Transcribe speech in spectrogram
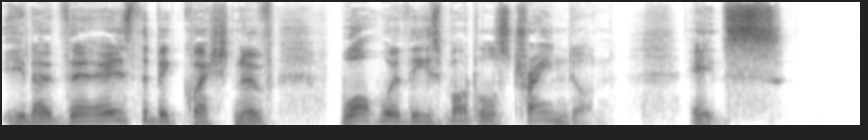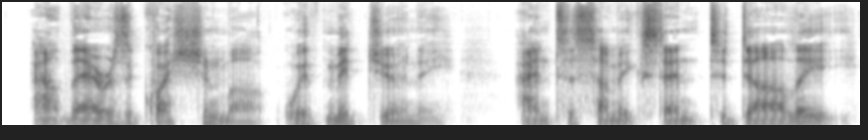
you know, there is the big question of what were these models trained on? It's out there as a question mark with Midjourney and to some extent to DALL-E.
